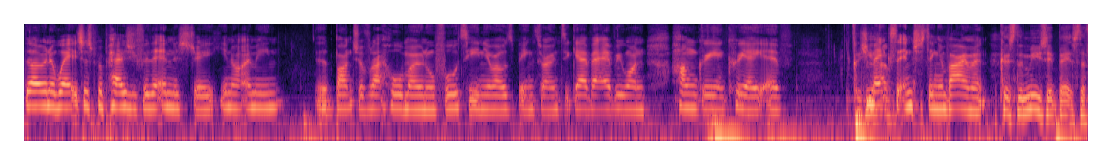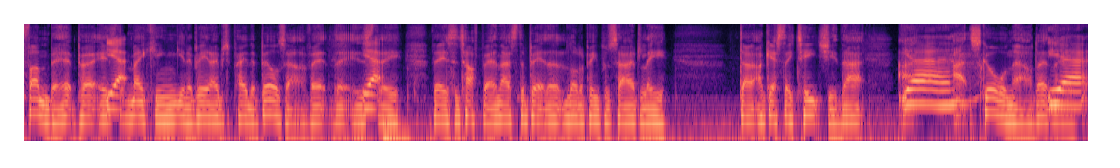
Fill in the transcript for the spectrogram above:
though, in a way, it just prepares you for the industry. You know what I mean? There's a bunch of like hormonal 14 year olds being thrown together, everyone hungry and creative. Because you Makes have, it interesting environment. because the music bit's the fun bit, but it's Yeah. making you know being able to pay the bills out of it that is Yeah. the that is the tough bit, and that's the bit that a lot of people sadly don't. I guess they teach you that at, Yeah. at school now, don't they? Yeah.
